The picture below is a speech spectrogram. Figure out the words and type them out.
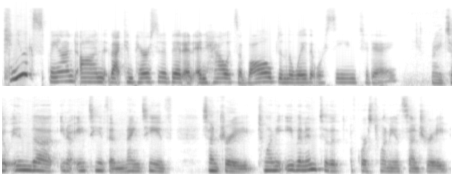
Can you expand on that comparison a bit and, and how it's evolved in the way that we're seeing today? Right. So in the, you know, 18th and 19th century, 20 even into the of course 20th century,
